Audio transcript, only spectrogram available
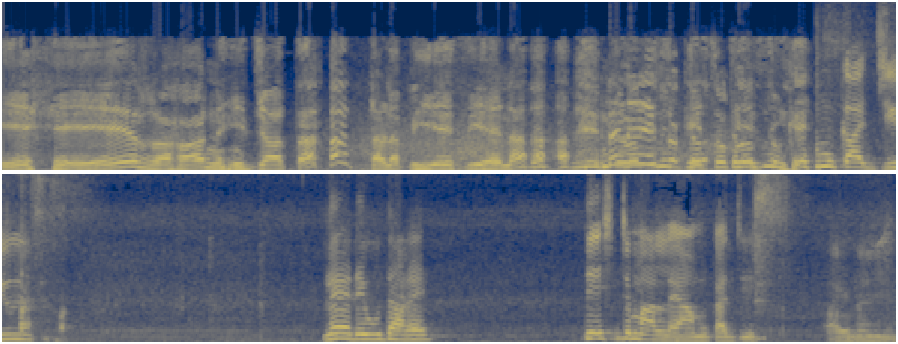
एहे रहा नहीं जाता। तड़प ही ऐसी है ना। नहीं नहीं सुके सुके सुके आम का जूस ले रे उधर है। टेस्ट मार ले आम का जूस नहीं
